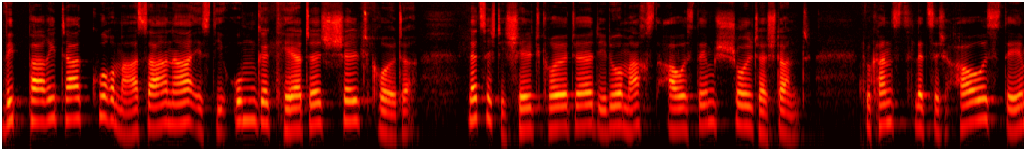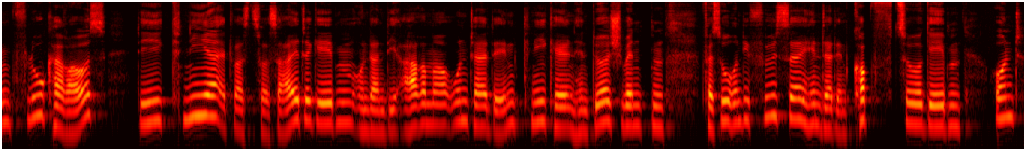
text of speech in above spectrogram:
Viparita Kurmasana ist die umgekehrte Schildkröte. Letztlich die Schildkröte, die du machst aus dem Schulterstand. Du kannst letztlich aus dem Flug heraus die Knie etwas zur Seite geben und dann die Arme unter den Kniekehlen hindurchwinden, versuchen die Füße hinter den Kopf zu geben und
